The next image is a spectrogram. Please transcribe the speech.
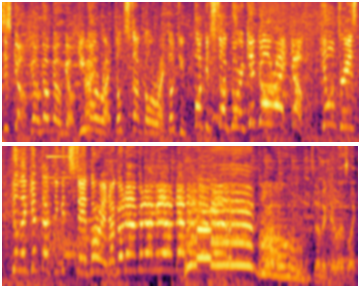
Just go, go, go, go, go. Keep All going right. right. Don't stop going right. Don't you fucking stop going. Keep going right. Go. Kill them trees. Kill that. Get that thing. Get the stamp. All right. Now go down. Go down. Go down. Down. down, down, down. It's no big deal. It's like,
